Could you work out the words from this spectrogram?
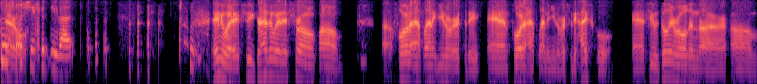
Terrible. she could do that. anyway, she graduated from um, uh, Florida Atlantic University and Florida Atlantic University High School, and she was dually enrolled in our um,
